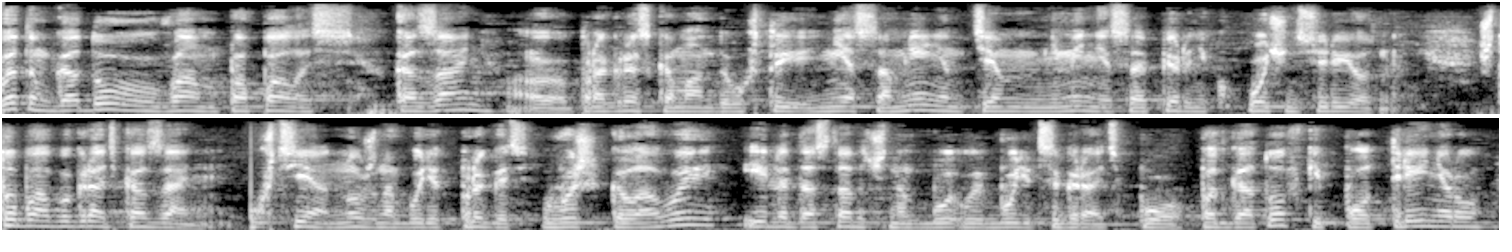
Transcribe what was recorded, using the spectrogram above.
В этом году вам попалась Казань. Э, прогресс команды Ухты несомненен, тем не менее соперник очень серьезный. Чтобы обыграть Казань, Ухте нужно будет прыгать выше головы или достаточно будет сыграть по подготовке, по тренеру,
